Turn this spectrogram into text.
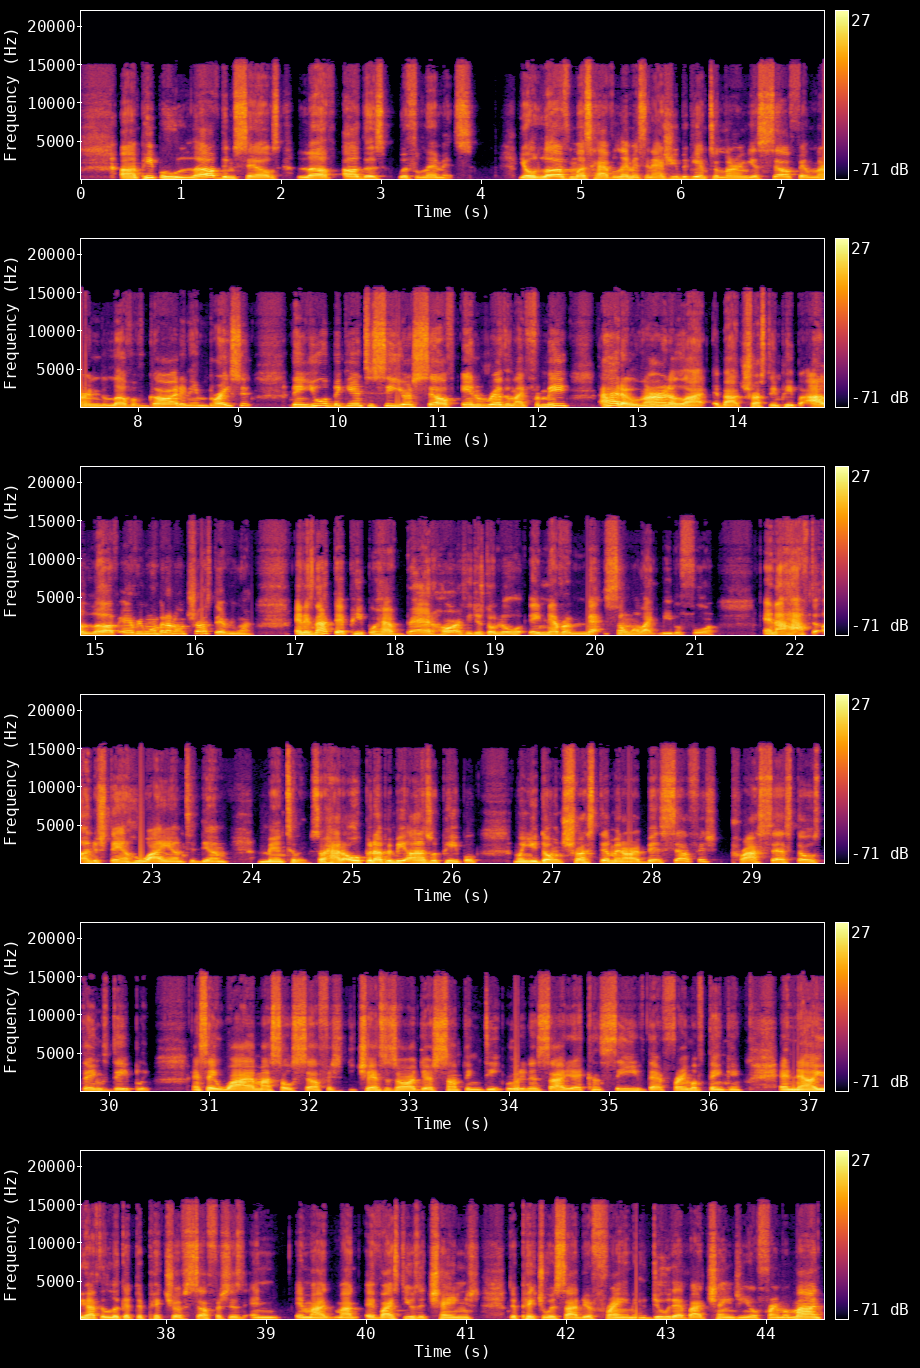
Uh, people who love themselves love others with limits. Your love must have limits. And as you begin to learn yourself and learn the love of God and embrace it, then you will begin to see yourself in rhythm. Like for me, I had to learn a lot about trusting people. I love everyone, but I don't trust everyone. And it's not that people have bad hearts, they just don't know, they never met someone like me before and I have to understand who I am to them mentally. So, how to open up and be honest with people when you don't trust them and are a bit selfish, process those things deeply and say, Why am I so selfish? The chances are there's something deep rooted inside you that conceived that frame of thinking. And now you have to look at the picture of selfishness. And, and my, my advice to you is to change the picture inside your frame. And you do that by changing your frame of mind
